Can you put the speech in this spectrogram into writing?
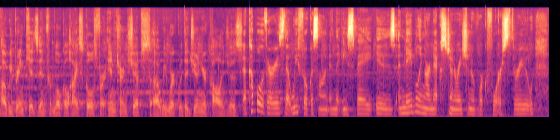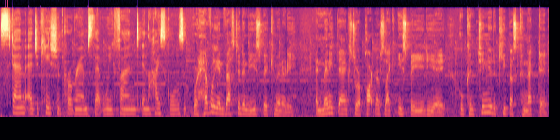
uh, we bring kids in from local high schools for internships, uh, we work with the junior colleges. A couple of areas that we focus on in the East Bay is enabling our next generation of workforce through STEM education programs that we fund in the high schools. We're heavily invested in the East Bay community and many thanks to our partners like East Bay EDA who continue to keep us connected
